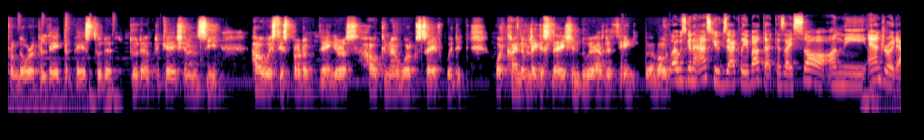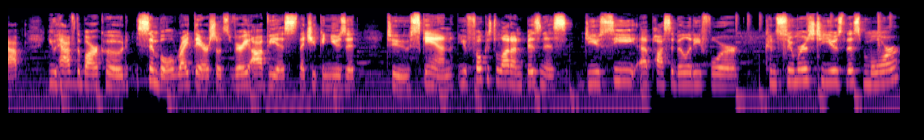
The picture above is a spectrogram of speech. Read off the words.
from the Oracle database to the to the application and see how is this product dangerous? How can I work safe with it? What kind of legislation do we have to think about? I was going to ask you exactly about that because I saw on the Android app you have the barcode symbol right there, so it's very obvious that you can use it to scan. You've focused a lot on business. Do you see a possibility for consumers to use this more?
